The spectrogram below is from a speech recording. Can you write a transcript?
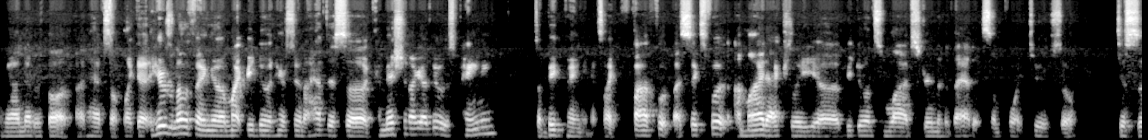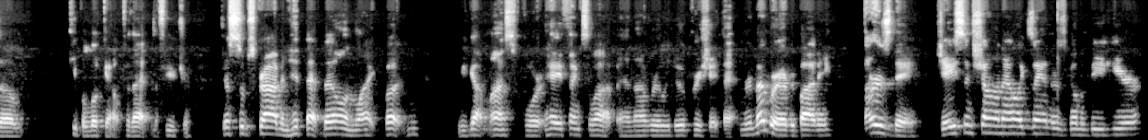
I mean, I never thought I'd have something like that. Here's another thing I might be doing here soon. I have this uh, commission I got to do, this painting. It's a big painting. It's like five foot by six foot. I might actually uh, be doing some live streaming of that at some point too. So just uh, keep a lookout for that in the future. Just subscribe and hit that bell and like button. You got my support. Hey, thanks a lot, man. I really do appreciate that. And remember, everybody, Thursday, Jason Shawn Alexander is going to be here.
